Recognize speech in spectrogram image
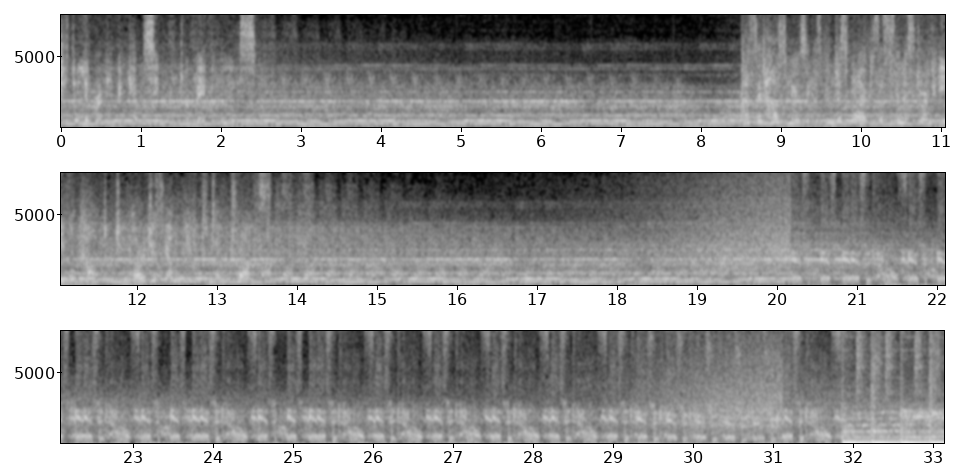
which has deliberately been kept secret to evade the police. Acid house music has been described as a sinister and evil cult which encourages young people to take drugs. Acid house, acid, acid, house, acid, acid, house, acid, acid, house, acid house, acid house, acid house, acid house, acid, acid, acid, acid, acid, acid, acid house.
